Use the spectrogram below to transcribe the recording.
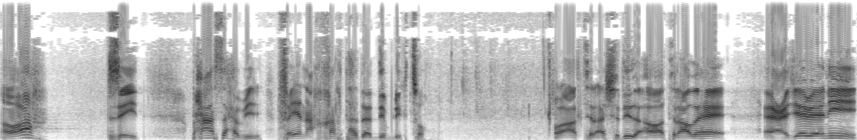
oo ah zayd maxaa saxab yidhi fa in dib dhigto oo aad tiraahdo hee acjabanii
